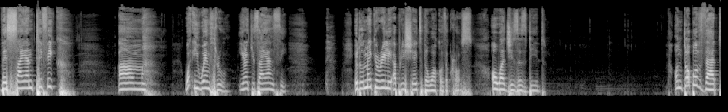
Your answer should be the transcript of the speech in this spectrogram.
the scientific um, what he went through you know kisayansi it will make you really appreciate the work of the cross or what jesus did on top of that,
